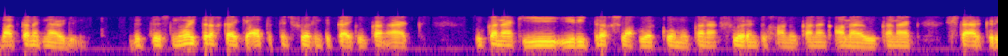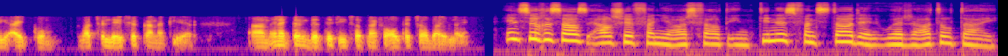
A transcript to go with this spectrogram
Wat kan ek nou doen? Dit is nooit terugkyk, altyd net vorentoe kyk. Hoe kan ek hoe kan ek hier hierdie terugslag oorkom? Hoe kan ek vorentoe gaan? Hoe kan ek aanhou? Hoe kan ek sterker uitkom? Wat se lesse kan ek leer? Um, en ek dink dit is iets wat my vir altyd sal bybly. En so gesels Elsje van Jaarsveld en Tinus van Staden oor Rateltai,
